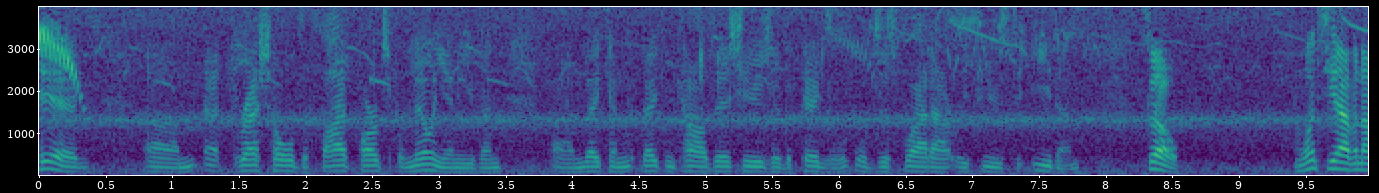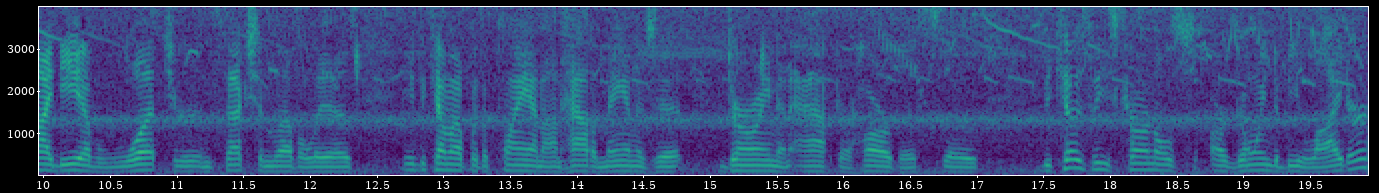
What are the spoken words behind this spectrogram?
pigs, um, at thresholds of five parts per million even. Um, they can they can cause issues or the pigs will, will just flat out refuse to eat them. So once you have an idea of what your infection level is, you need to come up with a plan on how to manage it during and after harvest. So because these kernels are going to be lighter,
